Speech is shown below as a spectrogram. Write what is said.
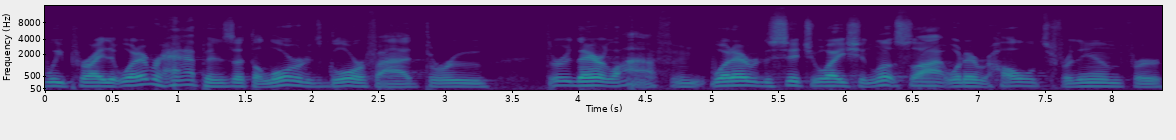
we pray that whatever happens, that the Lord is glorified through through their life and whatever the situation looks like, whatever holds for them for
